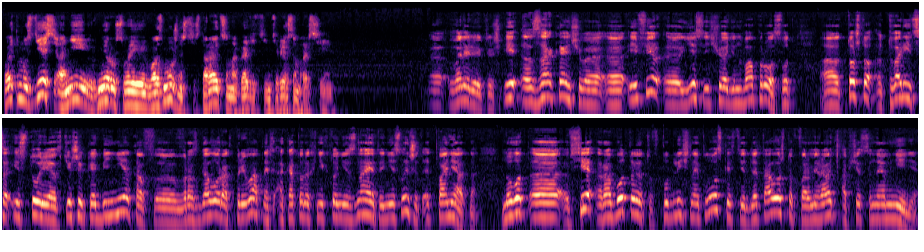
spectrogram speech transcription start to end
Поэтому здесь они в меру своей возможности стараются нагадить интересам России. Э, Валерий Викторович, и заканчивая эфир, есть еще один вопрос. Вот то, что творится история в тиши кабинетов, э, в разговорах приватных, о которых никто не знает и не слышит, это понятно. Но вот э, все работают в публичной плоскости для того, чтобы формировать общественное мнение.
